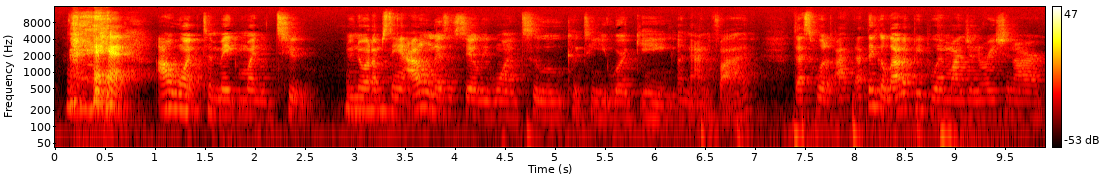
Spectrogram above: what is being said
I want to make money too. You know what I'm mm-hmm. saying? I don't necessarily want to continue working a nine to five. That's what I, I think a lot of people in my generation are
